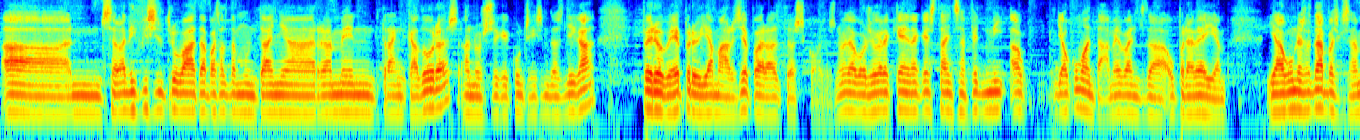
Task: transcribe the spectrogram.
Uh, serà difícil trobar etapes d'alta muntanya realment trencadores, a no ser que aconseguíssim deslligar, però bé, però hi ha marge per altres coses. No? Llavors jo crec que en aquest any s'han fet, ja ho comentàvem eh, abans de, ho preveiem, hi ha algunes etapes que s'han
